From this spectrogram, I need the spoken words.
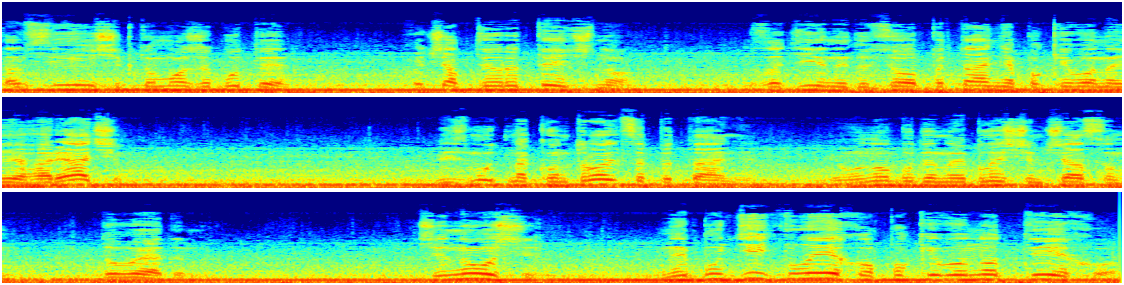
та всі інші, хто може бути хоча б теоретично задіяний до цього питання, поки воно є гарячим, візьмуть на контроль це питання, і воно буде найближчим часом доведено. Чинуші, не будіть лихо, поки воно тихо.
